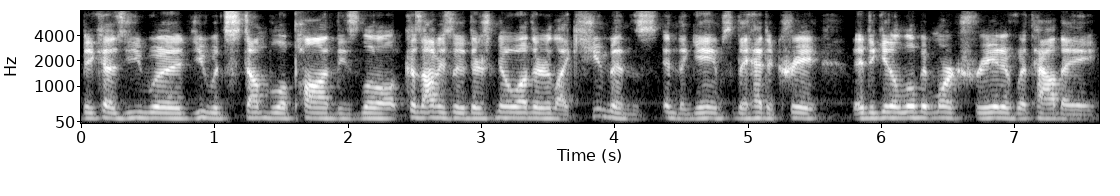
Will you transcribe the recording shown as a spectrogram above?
because you would you would stumble upon these little because obviously there's no other like humans in the game so they had to create they had to get a little bit more creative with how they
